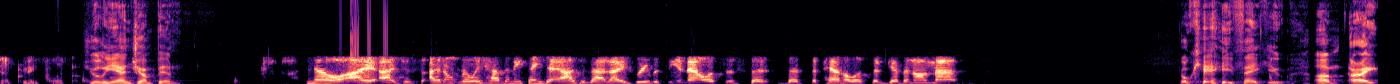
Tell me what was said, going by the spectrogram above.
Yeah, great point. Julianne, jump in. No, I, I just I don't really have anything to add to that. I agree with the analysis that, that the panelists have given on that. Okay, thank you. Um, all right,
